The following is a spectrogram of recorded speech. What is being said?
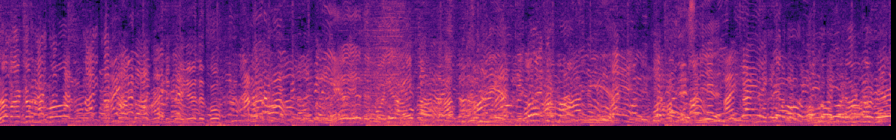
सब आकर देखो ये देखो। ये ये देखो ये होगा ये देखो।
